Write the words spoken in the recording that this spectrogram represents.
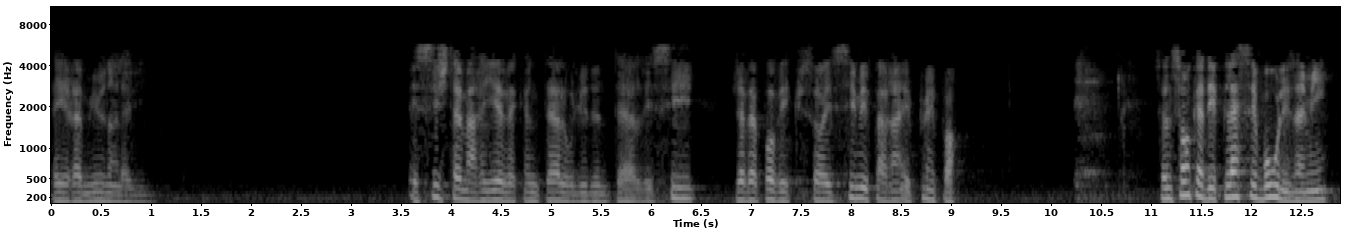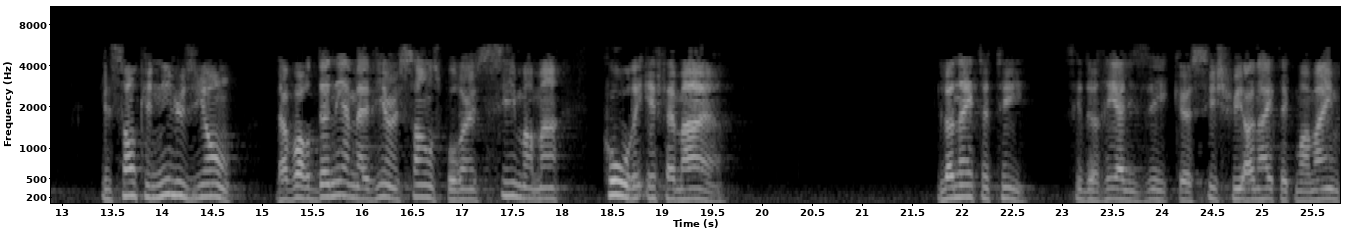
ça irait mieux dans la vie. Et si j'étais marié avec une telle au lieu d'une telle, et si j'avais pas vécu ça, et si mes parents, et peu importe. Ce ne sont que des placebos, les amis. Ils sont qu'une illusion d'avoir donné à ma vie un sens pour un si moment court et éphémère. L'honnêteté, c'est de réaliser que si je suis honnête avec moi-même,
